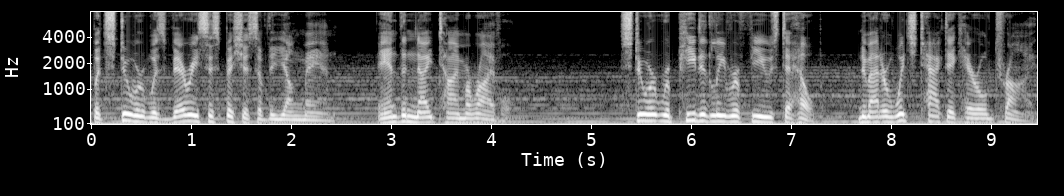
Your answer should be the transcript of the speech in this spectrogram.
but Stewart was very suspicious of the young man and the nighttime arrival. Stewart repeatedly refused to help, no matter which tactic Herold tried.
